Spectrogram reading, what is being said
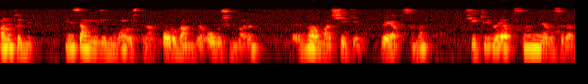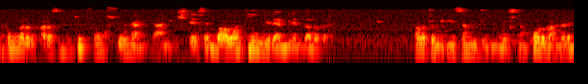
Anatomi, insan vücudunu oluşturan organ ve oluşumların normal şekil ve yapısını, şekil ve yapısının yanı sıra bunların arasındaki fonksiyonel yani işlevsel bağlantıyı inceleyen bilim dalıdır. Anatomi, insan vücudunu oluşturan organları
